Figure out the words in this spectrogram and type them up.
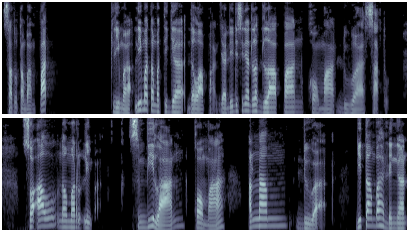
1 tambah 4 5. 5 tambah 3, 8. Jadi di sini adalah 8,21. Soal nomor 5. 9,62 ditambah dengan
